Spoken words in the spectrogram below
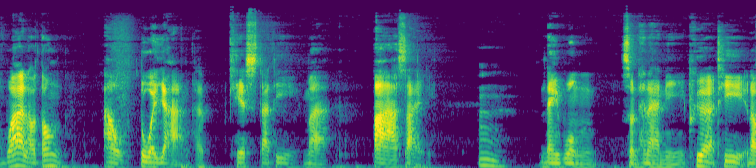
มว่าเราต้องเอาตัวอย่างครับ case study มาปาใส่อืมในวง สนทนานี้เพื่อที่เรา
